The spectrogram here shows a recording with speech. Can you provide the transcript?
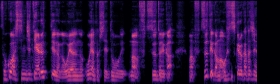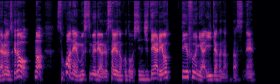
そこは信じてやるっていうのが親の、親としてどう、まあ普通というか、まあ普通というか、まあ押し付ける形になるんですけど、まあそこはね、娘である左右のことを信じてやれよっていうふうには言いたくなったっすね。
